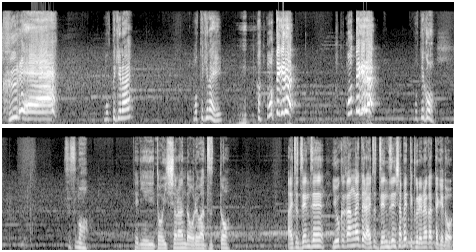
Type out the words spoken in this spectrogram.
くれー。持ってけない？持ってけない？あ持ってける。持ってける！持ってこう！進もう。テディと一緒なんだ俺はずっと。あいつ全然よく考えたらあいつ全然喋ってくれなかったけど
